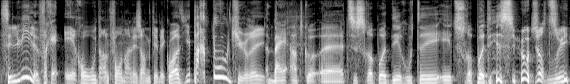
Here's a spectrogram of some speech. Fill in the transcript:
C'est lui le vrai héros, dans le fond, dans la légende québécoise. Il est partout, le curé. Ben, en tout cas, euh, tu seras pas dérouté et tu seras pas déçu aujourd'hui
